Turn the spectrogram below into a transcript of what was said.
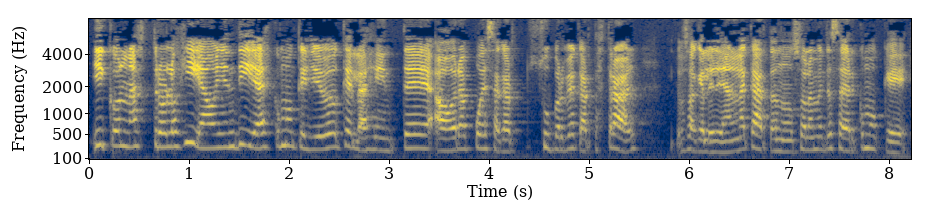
Y con la astrología hoy en día es como que yo veo que la gente ahora puede sacar su propia carta astral, o sea, que le lean la carta, no solamente saber como que,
